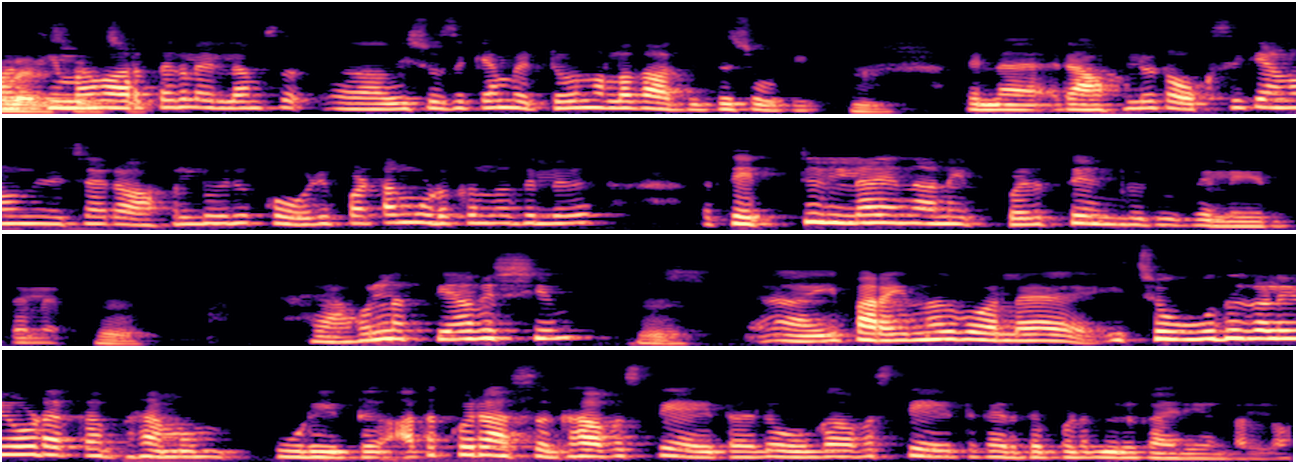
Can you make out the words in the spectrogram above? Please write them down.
മാധ്യമ വാർത്തകളെല്ലാം വിശ്വസിക്കാൻ പറ്റുമോ എന്നുള്ളത് ആദ്യത്തെ ചോദ്യം. പിന്നെ രാഹുൽ ടോക്സിക് ആണോ എന്ന് ചോദിച്ചാൽ രാഹുലിന് ഒരു കോഴിപ്പട്ടം കൊടുക്കുന്നതിൽ തെറ്റില്ല എന്നാണ് ഇപ്പോഴത്തെ എന്റെ ഒരു വിലയിരുത്തൽ രാഹുലിന് അത്യാവശ്യം ഈ പറയുന്നത് പോലെ ഈ ചൂതുകളിയോടൊക്കെ ഭ്രമം കൂടിയിട്ട് അതൊക്കെ ഒരു അസുഖാവസ്ഥയായിട്ട് രോഗാവസ്ഥയായിട്ട് കരുതപ്പെടുന്ന ഒരു കാര്യമുണ്ടല്ലോ.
